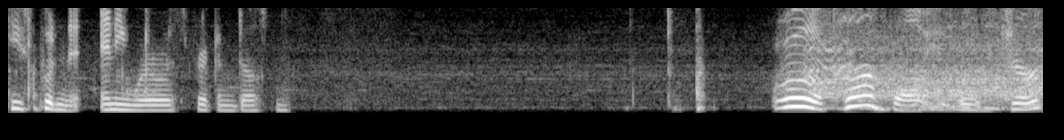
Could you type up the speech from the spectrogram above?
He's putting it anywhere with frickin' Dustin. Oh, curveball, you little jerk.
